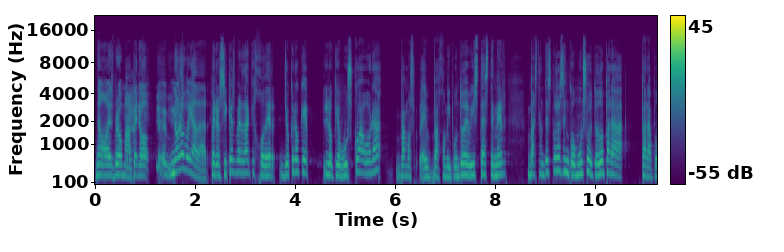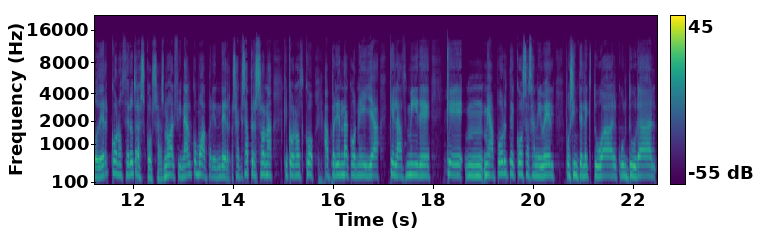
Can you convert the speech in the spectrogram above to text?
No, es broma, pero eh, no lo voy a dar. Pero sí que es verdad que, joder, yo creo que lo que busco ahora, vamos, eh, bajo mi punto de vista, es tener bastantes cosas en común, sobre todo para para poder conocer otras cosas, ¿no? Al final, como aprender, o sea, que esa persona que conozco aprenda con ella, que la admire, que mm, me aporte cosas a nivel pues intelectual, cultural,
